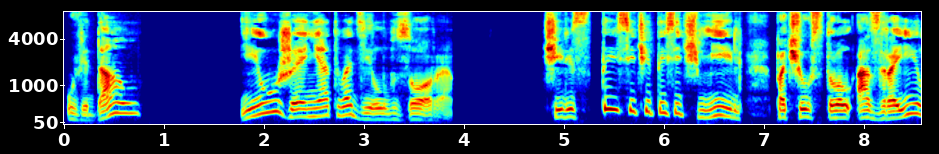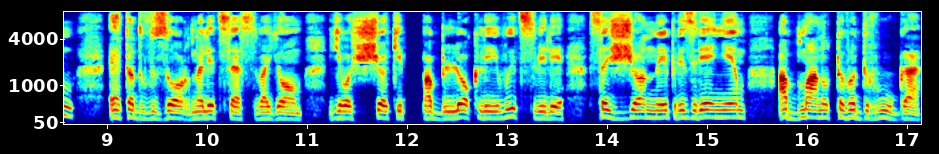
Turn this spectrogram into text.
Увидал и уже не отводил взора. Через тысячи тысяч миль почувствовал Азраил этот взор на лице своем. Его щеки поблекли и выцвели, сожженные презрением обманутого друга.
